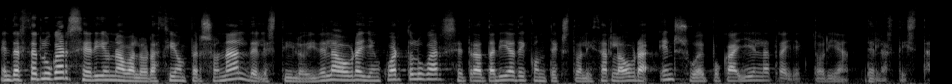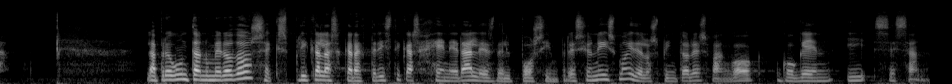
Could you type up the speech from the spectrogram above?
En tercer lugar, se haría una valoración personal del estilo y de la obra y en cuarto lugar, se trataría de contextualizar la obra en su época y en la trayectoria del artista. La pregunta número dos explica las características generales del posimpresionismo y de los pintores Van Gogh, Gauguin y Cézanne.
